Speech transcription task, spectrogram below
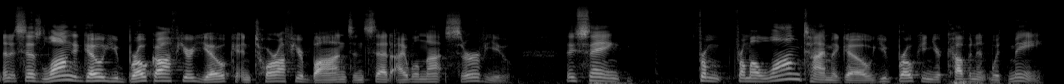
Then it says, Long ago you broke off your yoke and tore off your bonds and said, I will not serve you. He's saying, from, from a long time ago, you've broken your covenant with me.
